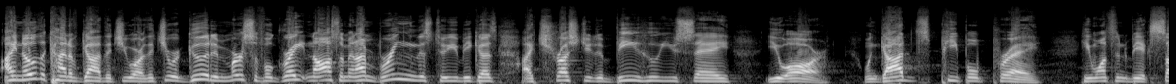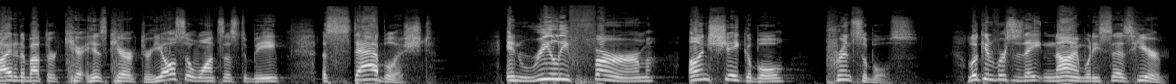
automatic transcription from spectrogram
I know the kind of God that you are, that you are good and merciful, great and awesome, and I'm bringing this to you because I trust you to be who you say you are. When God's people pray, He wants them to be excited about their, His character. He also wants us to be established in really firm, unshakable principles. Look in verses 8 and 9 what He says here.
